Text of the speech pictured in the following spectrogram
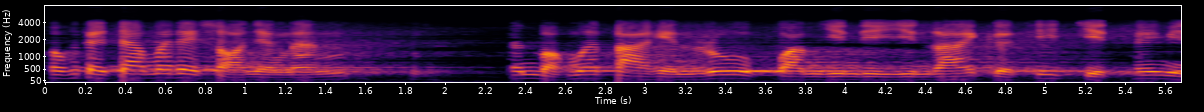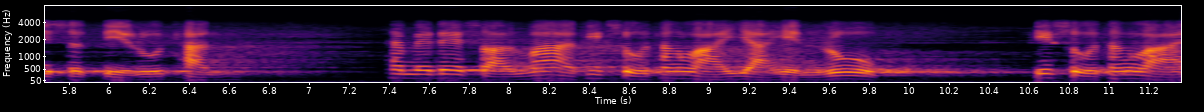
พระพุทธเจ้าไม่ได้สอนอย่างนั้นท่านบอกเมื่อตาเห็นรูปความยินดียินร้ายเกิดที่จิตให้มีสติรู้ทันท่านไม่ได้สอนว่าภิกษุทั้งหลายอย่าเห็นรูป ภิกษุทั้งหลาย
